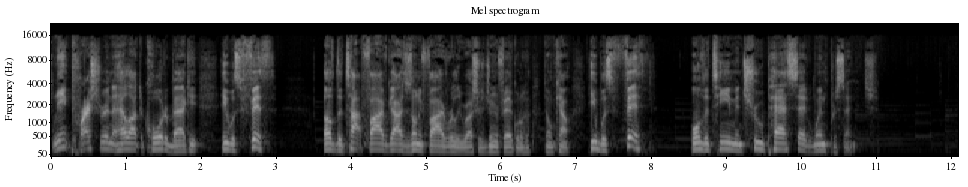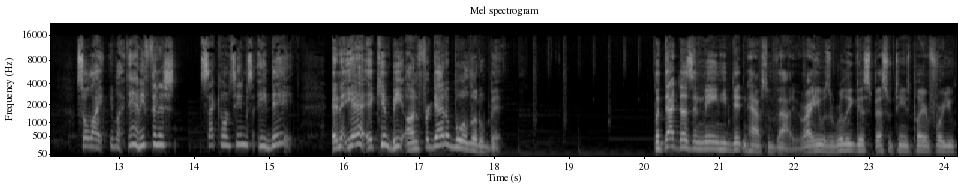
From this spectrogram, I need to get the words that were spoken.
We ain't pressuring the hell out the quarterback. He he was fifth of the top five guys. There's only five really rushers. Junior Fehoko don't count. He was fifth on the team in true pass set win percentage. So like you're like, damn, he finished second on the team? He did. And it, yeah, it can be unforgettable a little bit. But that doesn't mean he didn't have some value, right? He was a really good special teams player for you,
